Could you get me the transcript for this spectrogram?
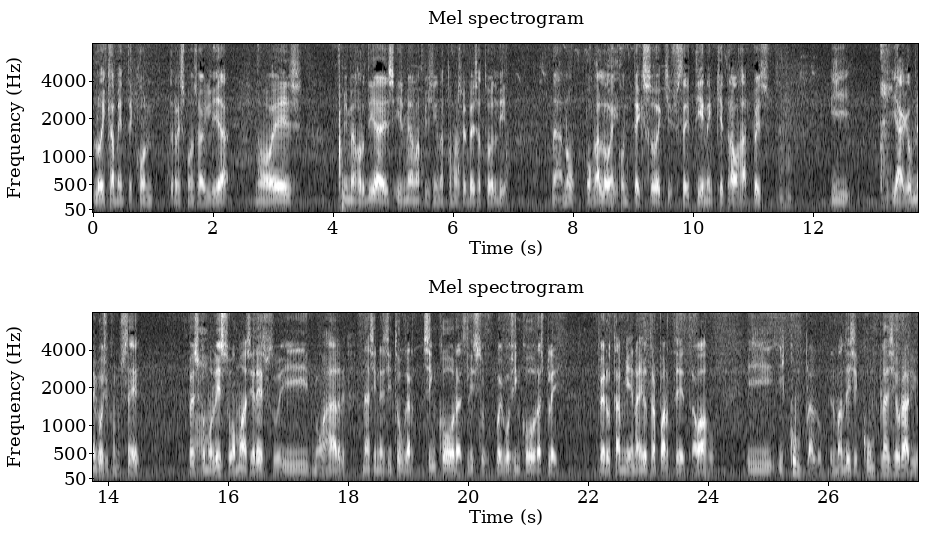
lógicamente con responsabilidad, no es, mi mejor día es irme a una piscina a tomar cerveza todo el día, nada, no, póngalo en contexto de que usted tiene que trabajar, pues. Y, y haga un negocio con usted. Pues Ah. como listo, vamos a hacer esto y no va a dar, nada, si necesito jugar cinco horas, listo, juego cinco horas play. Pero también hay otra parte de trabajo y, y cúmplalo. El man dice, cumpla ese horario.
